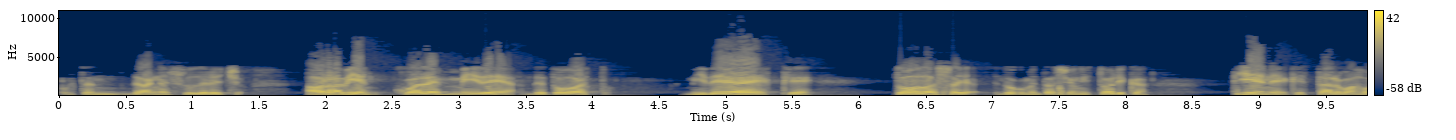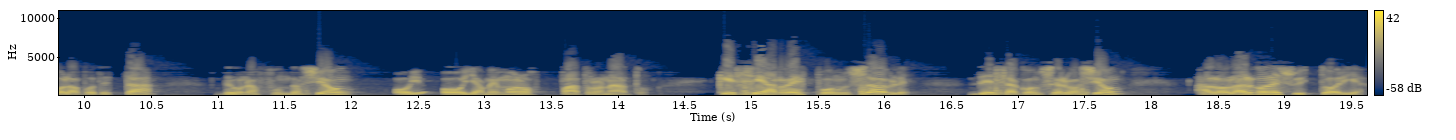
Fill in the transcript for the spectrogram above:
pues tendrán en su derecho. Ahora bien, ¿cuál es mi idea de todo esto? Mi idea es que toda esa documentación histórica tiene que estar bajo la potestad de una fundación o, o llamémoslo patronato, que sea responsable de esa conservación a lo largo de su historia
